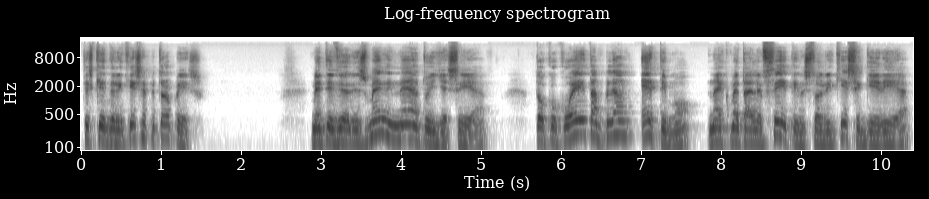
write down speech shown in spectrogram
της Κεντρικής Επιτροπής. Με τη διορισμένη νέα του ηγεσία, το Κουκουέ ήταν πλέον έτοιμο να εκμεταλλευτεί την ιστορική συγκυρία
